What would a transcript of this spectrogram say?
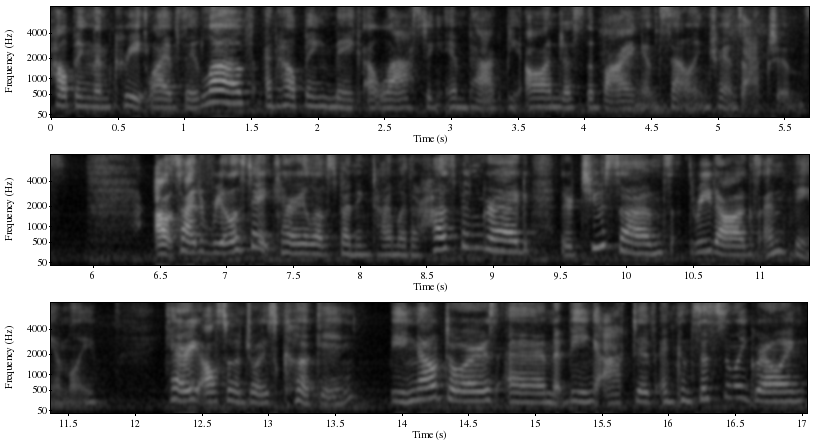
helping them create lives they love and helping make a lasting impact beyond just the buying and selling transactions. Outside of real estate, Keri loves spending time with her husband, Greg, their two sons, three dogs, and family. Keri also enjoys cooking, being outdoors, and being active and consistently growing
